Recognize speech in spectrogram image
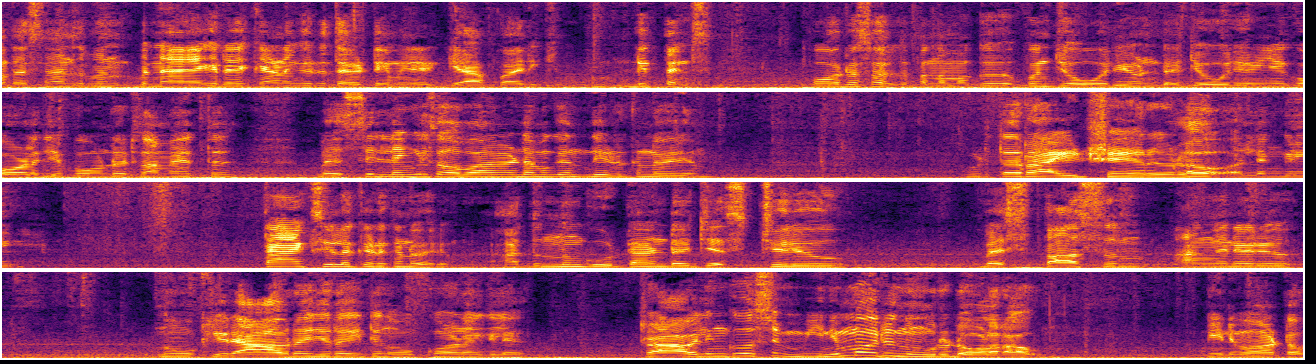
അതേ സ്ഥാനത്ത് ഇപ്പം ഇപ്പം നായകരയൊക്കെ ആണെങ്കിൽ ഒരു തേർട്ടി മിനിറ്റ് ഗ്യാപ്പ് ആയിരിക്കും. ഡിപ്പെൻസ് ഓരോ സ്ഥലത്ത് ഇപ്പം നമുക്ക് ഇപ്പം ജോലിയുണ്ട്. ജോലി കഴിഞ്ഞ് കോളേജിൽ പോകേണ്ട ഒരു സമയത്ത് ബസ് ഇല്ലെങ്കിൽ സ്വാഭാവികമായിട്ട് നമുക്ക് എന്ത് എടുക്കേണ്ടി വരും? ഇവിടുത്തെ റൈഡ് ഷെയറുകളോ അല്ലെങ്കിൽ ടാക്സികളൊക്കെ എടുക്കേണ്ടി വരും. അതൊന്നും കൂട്ടാണ്ട് ജസ്റ്റ് ഒരു ബസ് പാസും അങ്ങനെ ഒരു നോക്കി ഒരു ആവറേജ് റേറ്റ് നോക്കുവാണെങ്കിൽ ട്രാവലിംഗ് കോസ്റ്റ് മിനിമം ഒരു നൂറ് ഡോളർ ആവും. മിനിമം കേട്ടോ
